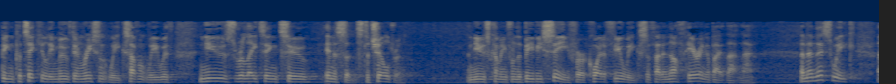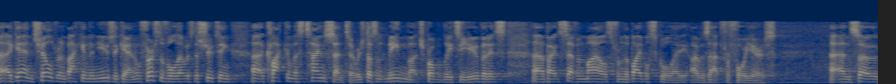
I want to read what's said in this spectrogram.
been particularly moved in recent weeks, haven't we, with news relating to innocence, to children. The news coming from the BBC for quite a few weeks. I've had enough hearing about that now. And then this week, uh, again, children back in the news again. Well, first of all, there was the shooting uh, at Clackamas Town Centre, which doesn't mean much probably to you, but it's uh, about seven miles from the Bible school I, I was at for four years. Uh, and so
